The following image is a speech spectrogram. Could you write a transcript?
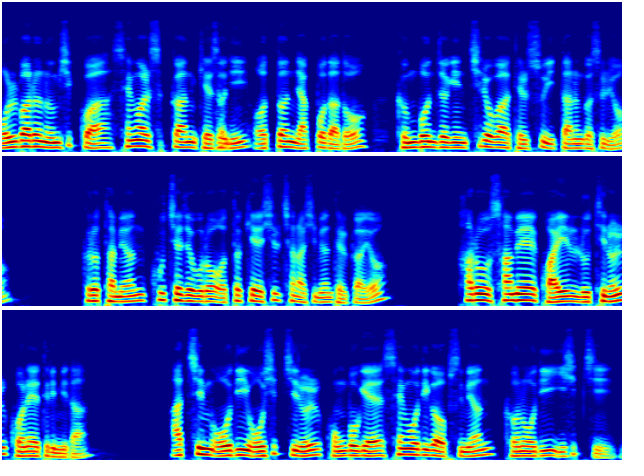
올바른 음식과 생활 습관 개선이 어떤 약보다도 근본적인 치료가 될 수 있다는 것을요. 그렇다면 구체적으로 어떻게 실천하시면 될까요? 하루 3회 과일 루틴을 권해드립니다. 아침 오디 50지를 공복에 생오디가 없으면 건오디 20지.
